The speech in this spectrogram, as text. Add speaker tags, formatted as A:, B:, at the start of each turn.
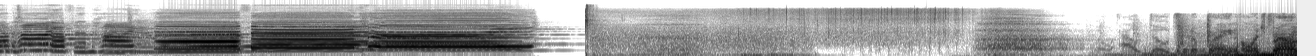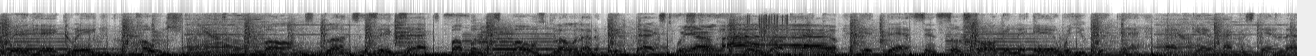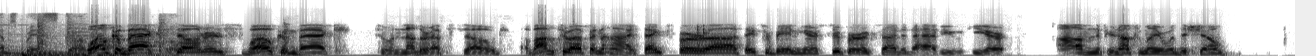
A: up high, up and high, heaven high.
B: Outdoor to the brain, orange, brown, red, head, green, the poetry. Bombs, blunts, zigzags, bubblers, bows, blown out of big bags, twist
C: are
B: up, roll up, pack up, hit that, sense so strong in the air, where you get that? Afghan, Pakistan, lamb's bread, skunk.
D: Welcome back, stoners. Welcome back to another episode of I'm Too Effing High. Thanks for uh, thanks for being here. Super excited to have you here. Um, if you're not familiar with the show,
